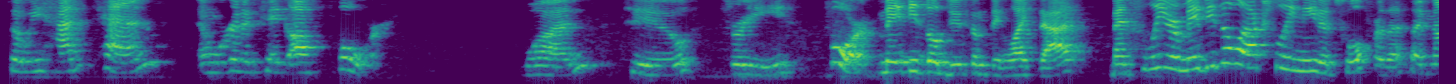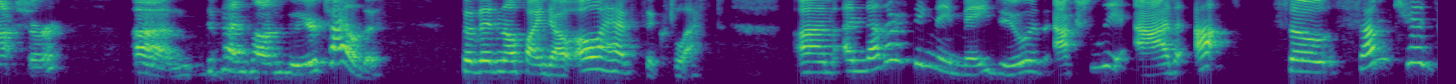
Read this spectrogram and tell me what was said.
So we had 10, and we're going to take off 4. One, two, three, four. Maybe they'll do something like that mentally, or maybe they'll actually need a tool for this. I'm not sure. Um, depends on who your child is. So then they'll find out, oh, I have six left. Um, another thing they may do is actually add up. So some kids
